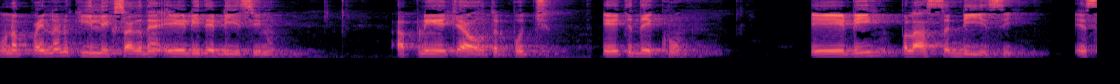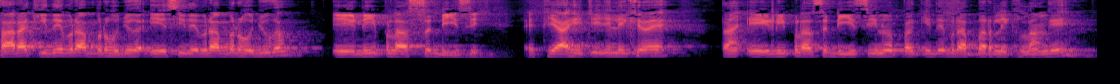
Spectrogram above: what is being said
ਹੁਣ ਆਪਾਂ ਇਹਨਾਂ ਨੂੰ ਕੀ ਲਿਖ ਸਕਦੇ ਹਾਂ AD ਤੇ DC ਨੂੰ। ਆਪਣੀ ਇਹ ਚ ਆਓ ਤਰਪੁੱਛ ਇਹ ਚ ਦੇਖੋ AD DC ਇਹ ਸਾਰਾ ਕਿਹਦੇ ਬਰਾਬਰ ਹੋ ਜਾਊਗਾ? AC ਦੇ ਬਰਾਬਰ ਹੋ ਜਾਊਗਾ। AD DC ਇੱਥੇ ਆਹੀ ਚੀਜ਼ ਲਿਖਿਆ ਹੋਇਆ ਤਾਂ AD DC ਨੂੰ ਆਪਾਂ ਕਿਹਦੇ ਬਰਾਬਰ ਲਿਖ ਲਾਂਗੇ?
